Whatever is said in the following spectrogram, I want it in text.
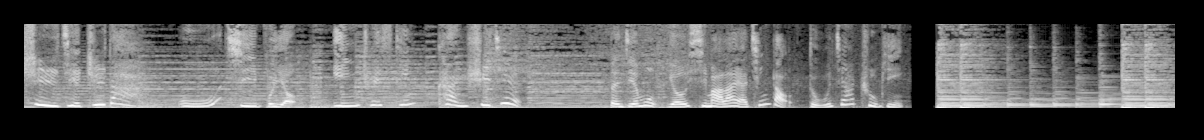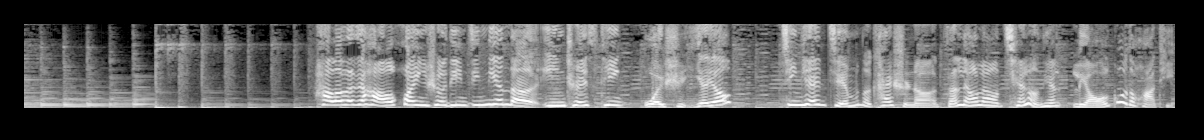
世界之大，无奇不有。Interesting，看世界。本节目由喜马拉雅青岛独家出品。Hello，大家好，欢迎收听今天的 Interesting，我是悠悠。今天节目的开始呢，咱聊聊前两天聊过的话题，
